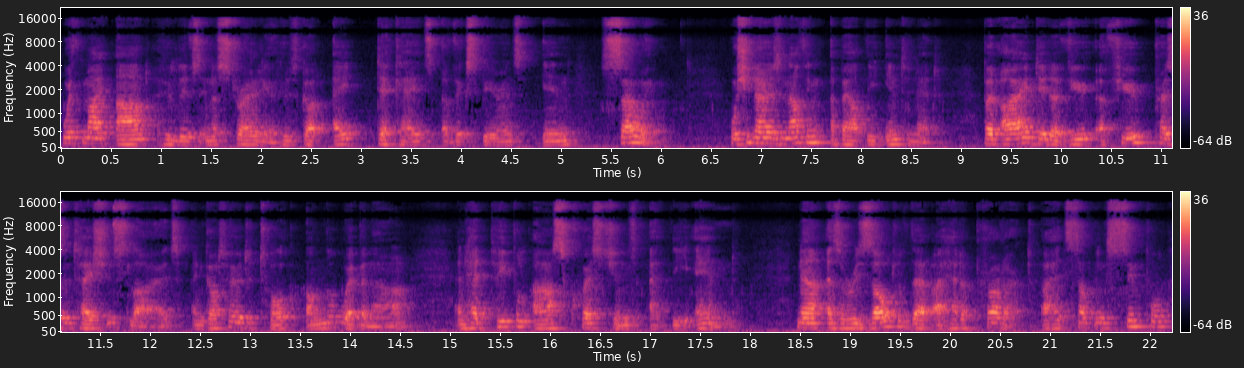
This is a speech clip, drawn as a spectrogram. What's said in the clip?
with my aunt who lives in Australia, who's got eight decades of experience in sewing. Well, she knows nothing about the internet, but I did a, view, a few presentation slides and got her to talk on the webinar. and had people ask questions at the end. Now, as a result of that, I had a product. I had something simple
